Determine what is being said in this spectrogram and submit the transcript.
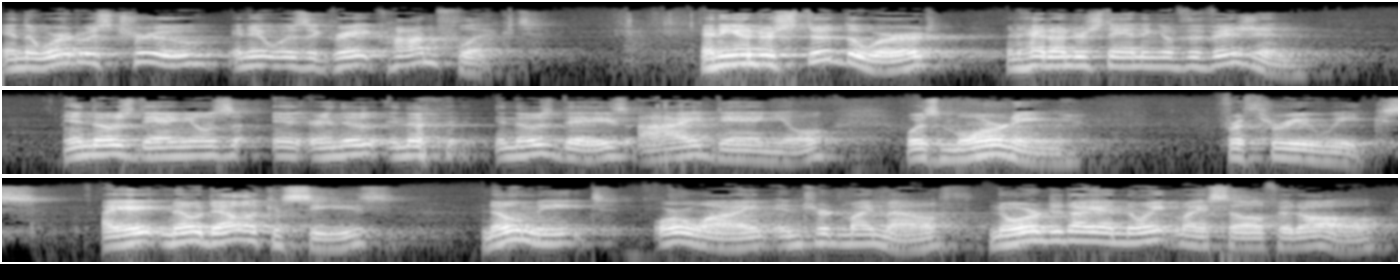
And the word was true, and it was a great conflict. And he understood the word and had understanding of the vision. In those Daniels in, in, the, in those days, I Daniel was mourning for three weeks. I ate no delicacies, no meat or wine entered my mouth, nor did I anoint myself at all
